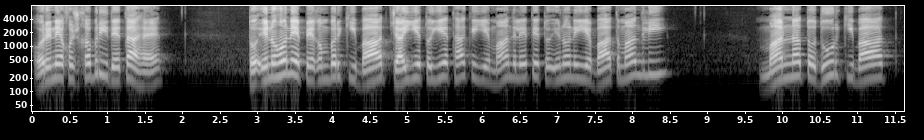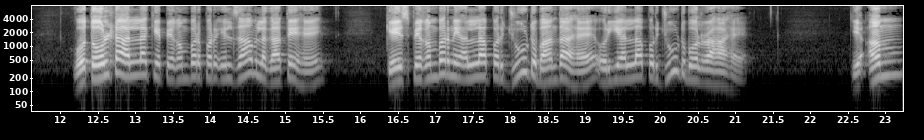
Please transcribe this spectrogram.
اور انہیں خوشخبری دیتا ہے۔ تو انہوں نے پیغمبر کی بات، چاہیے تو یہ تھا کہ یہ مان لیتے، تو انہوں نے یہ بات مان لی۔ ماننا تو دور کی بات۔ وہ تو الٹا اللہ کے پیغمبر پر الزام لگاتے ہیں کہ اس پیغمبر نے اللہ پر جھوٹ باندھا ہے اور یہ اللہ پر جھوٹ بول رہا ہے۔ یہ ام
